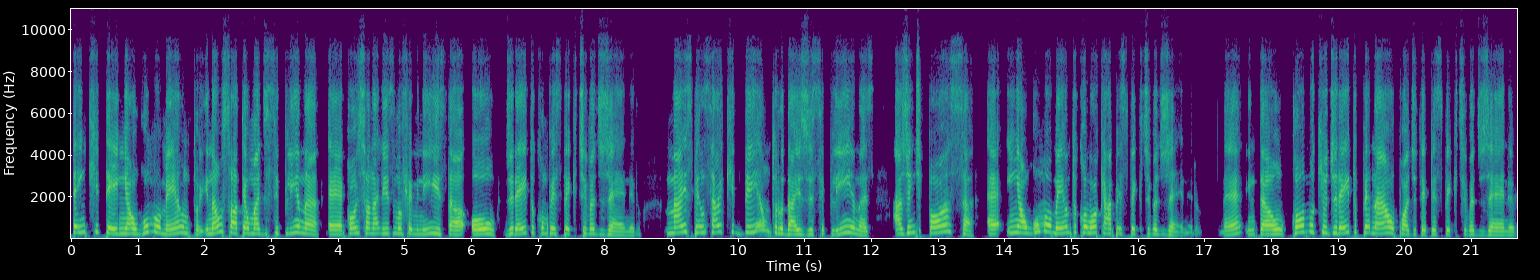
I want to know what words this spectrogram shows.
têm que ter em algum momento e não só ter uma disciplina é, constitucionalismo feminista ou direito com perspectiva de gênero, mas pensar que dentro das disciplinas a gente possa é, em algum momento colocar a perspectiva de gênero. Né? Então, como que o direito penal pode ter perspectiva de gênero?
